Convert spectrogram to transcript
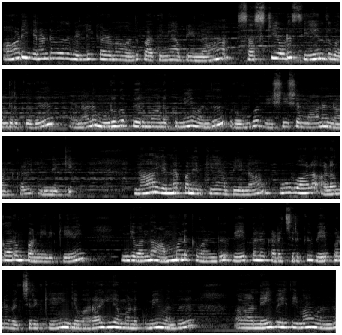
ஆடி இரண்டாவது வெள்ளிக்கிழமை வந்து பார்த்தீங்க அப்படின்னா சஷ்டியோடு சேர்ந்து வந்திருக்குது. அதனால் முருகப்பெருமானுக்குமே வந்து ரொம்ப விசேஷமான நாட்கள் இன்னைக்கு. நான் என்ன பண்ணியிருக்கேன் அப்படின்னா பூவால் அலங்காரம் பண்ணியிருக்கேன் இங்கே வந்து அம்மனுக்கு வந்து வேப்பலை கிடச்சிருக்கு வேப்பலை வச்சுருக்கேன். இங்கே வராகி அம்மனுக்குமே வந்து நெய்வேத்தியமாக வந்து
